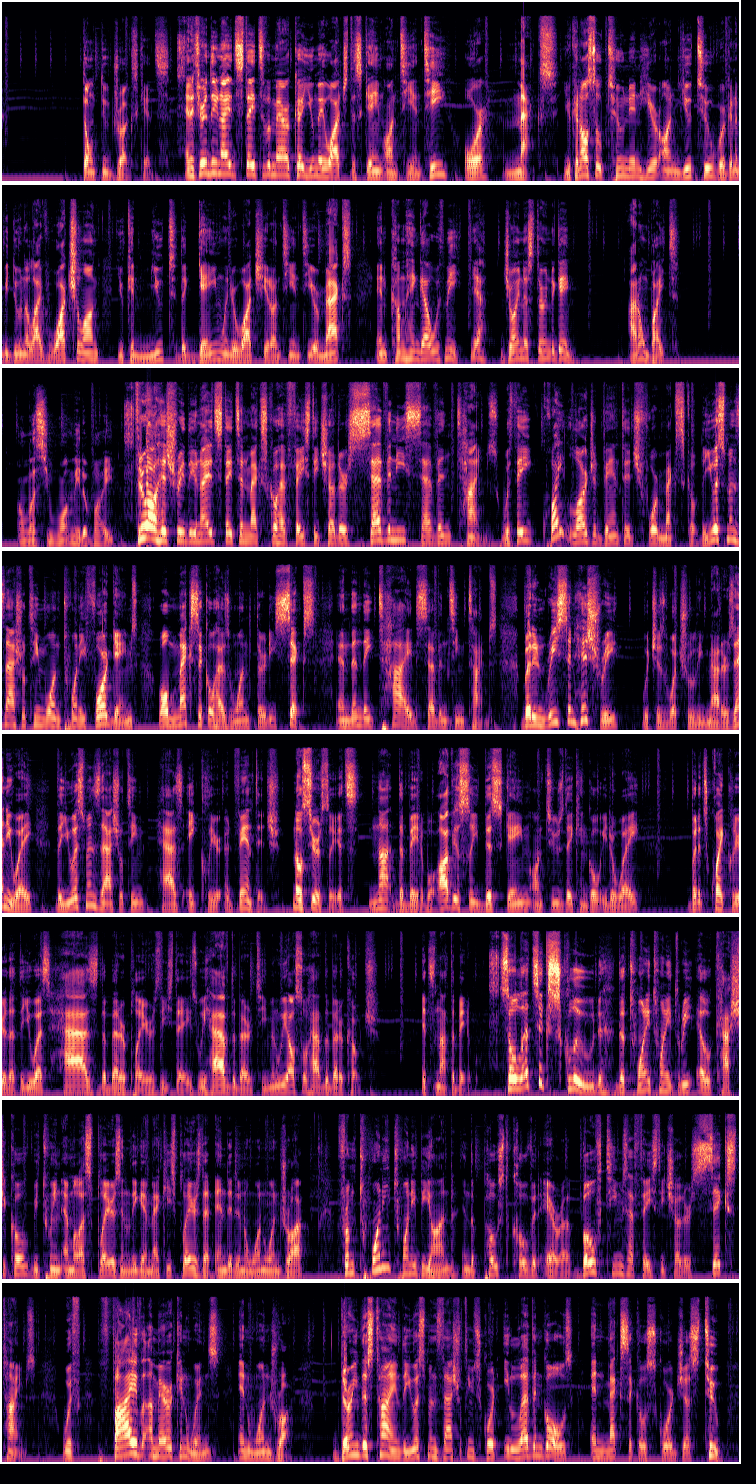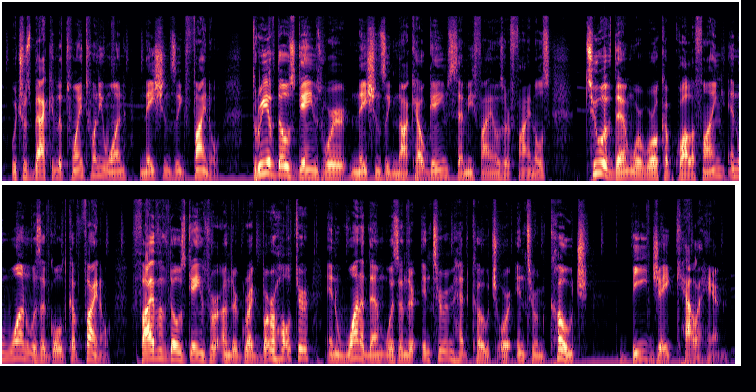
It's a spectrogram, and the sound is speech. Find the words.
Don't do drugs, kids. And if you're in the United States of America, you may watch this game on TNT or Max. You can also tune in here on YouTube. We're gonna be doing a live watch along. You can mute the game when you're watching it on TNT or Max and come hang out with me. Yeah, join us during the game. I don't bite. Unless you want me to bite. Throughout history, the United States and Mexico have faced each other 77 times, with a quite large advantage for Mexico. The US men's national team won 24 games, while Mexico has won 36, and then they tied 17 times. But in recent history, which is what truly matters anyway, the US men's national team has a clear advantage. No, seriously, it's not debatable. Obviously, this game on Tuesday can go either way, but it's quite clear that the US has the better players these days. We have the better team, and we also have the better coach. It's not debatable. So let's exclude the 2023 El Clásico between MLS players and Liga MX players that ended in a 1-1 draw. From 2020 beyond, in the post-COVID era, both teams have faced each other six times, with five American wins and one draw. During this time, the US men's national team scored 11 goals and Mexico scored just two, which was back in the 2021 Nations League final. Three of those games were Nations League knockout games, semifinals or finals. Two of them were World Cup qualifying, and one was a Gold Cup final. Five of those games were under Greg Berhalter, and one of them was under interim head coach or interim coach BJ Callaghan.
